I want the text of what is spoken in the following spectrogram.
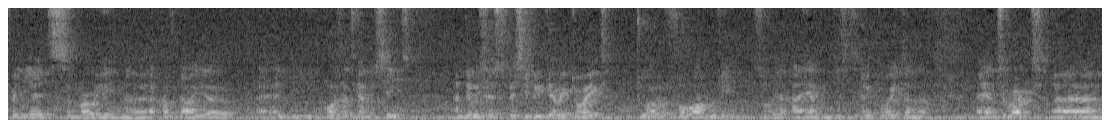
frigates, submarine, uh, aircraft carrier, uh, all that kind of things. And there is a specific directorate to have a forward looking. So I, I am this directorate and uh, I interact uh,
